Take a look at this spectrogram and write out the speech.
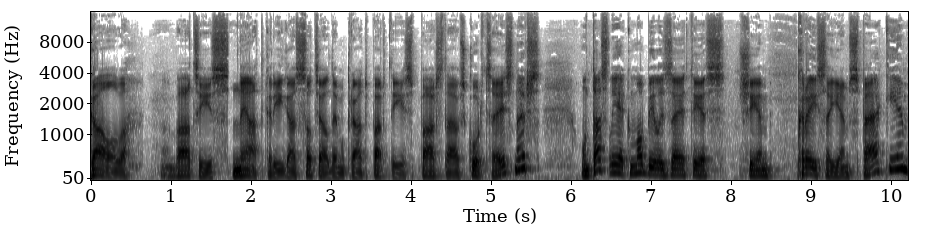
galva. Vācijas neatkarīgās sociāldemokrāta partijas pārstāvis Kurts Eisners, un tas liek mobilizēties šiem kreisajiem spēkiem.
